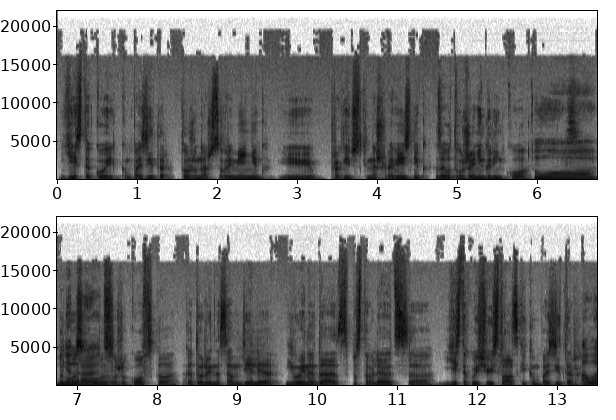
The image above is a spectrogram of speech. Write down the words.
Есть такой композитор, тоже наш современник и практически наш ровесник, зовут его Женя Горенько. О, из мне подмосковного. Жуковского, который на самом деле, его иногда сопоставляют с... Есть такой еще исландский композитор. Алавюр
